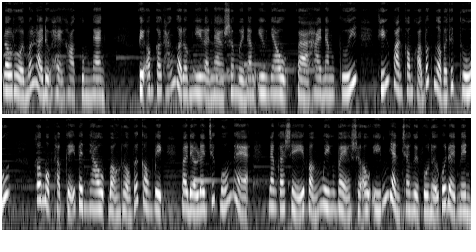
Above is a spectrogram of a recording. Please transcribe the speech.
Lâu rồi mới lại được hẹn hò cùng nàng. Việc ông Cao Thắng gọi Đông Nhi là nàng sau 10 năm yêu nhau và 2 năm cưới khiến fan không khỏi bất ngờ và thích thú. Hơn một thập kỷ bên nhau, bận rộn với công việc và đều lên chức bố mẹ, nam ca sĩ vẫn nguyên vẹn sự âu yếm dành cho người phụ nữ của đời mình.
